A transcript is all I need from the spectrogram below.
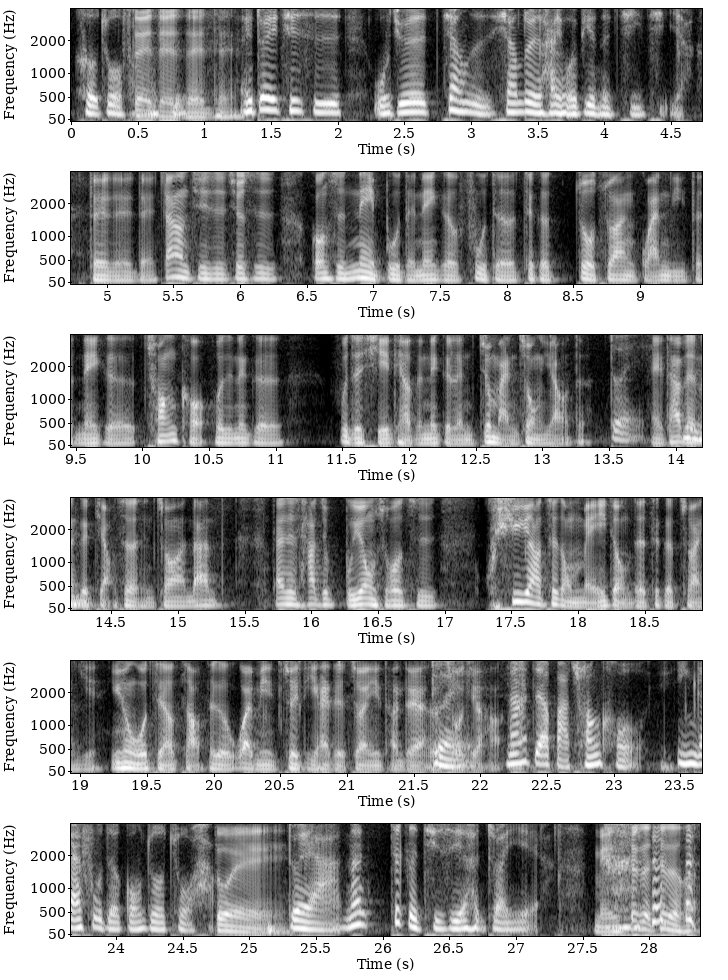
合作方式，对对对对。哎，对，其实我觉得这样子相对他也会变得积极呀。对对对，当然其实就是公司内部的那个负责这个做专案管理的那个窗口或者那个负责协调的那个人就蛮重要的。对，哎，他的那个角色很重要，但但是他就不用说是。需要这种每一种的这个专业，因为我只要找这个外面最厉害的专业团队来合作就好。那他只要把窗口应该负责工作做好。对对啊，那这个其实也很专业啊。没这个这个，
